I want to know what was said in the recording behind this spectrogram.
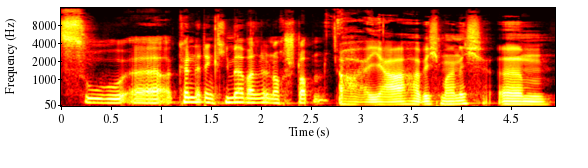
zu äh, können wir den Klimawandel noch stoppen? Oh, ja, habe ich mal nicht. Ähm,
